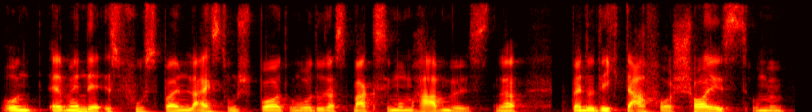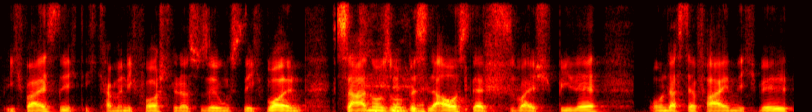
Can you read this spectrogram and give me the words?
Und am Ende ist Fußball ein Leistungssport, wo du das Maximum haben willst. Ne? Wenn du dich davor scheust, und ich weiß nicht, ich kann mir nicht vorstellen, dass diese Jungs nicht wollen, es sah nur so ein bisschen aus, letzte zwei Spiele, und dass der Verein nicht will,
